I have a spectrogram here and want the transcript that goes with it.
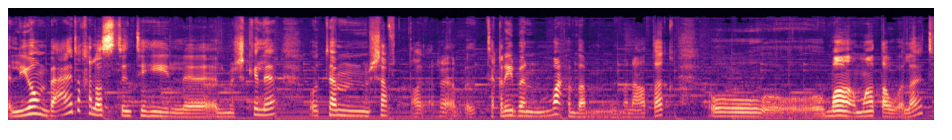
اليوم بعد خلاص تنتهي المشكلة وتم شفط تقريبا معظم المناطق وما ما طولت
